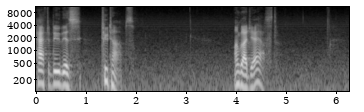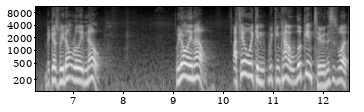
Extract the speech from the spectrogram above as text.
have to do this two times? I'm glad you asked. Because we don't really know. We don't really know. I tell you what we can, we can kind of look into, and this is what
